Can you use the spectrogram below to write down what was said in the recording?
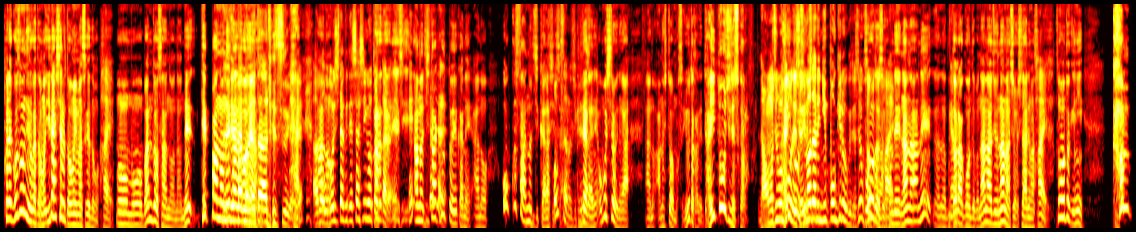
これご存知の方もいらっしゃると思いますけども、はい、もうもう坂東さんのね鉄板のネタでございます。ですよね。はい、あのご自宅で写真を撮ったらあの自宅というかねあの奥さんの実家らしいです。奥さんの実家だからね面白いのがあのあの人はもう豊かで大投資ですから。もちろんそうですよ。いまだに日本記録ですよ。そうですよ。ほんで7ねドラゴンでも77勝してあります。はい、その時に完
